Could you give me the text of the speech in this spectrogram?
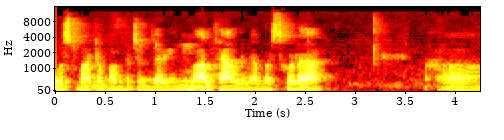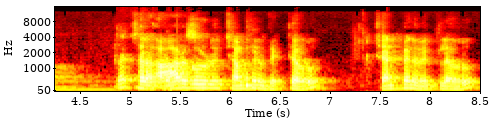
పోస్ట్ మార్టం పంపించడం జరిగింది. Hmm. వాళ్ళ ఫ్యామిలీ మెంబర్స్ కూడా సార్ ఆరుగురు చంపిన వ్యక్తి ఎవరు? చనిపోయిన వ్యక్తులు ఎవరు?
